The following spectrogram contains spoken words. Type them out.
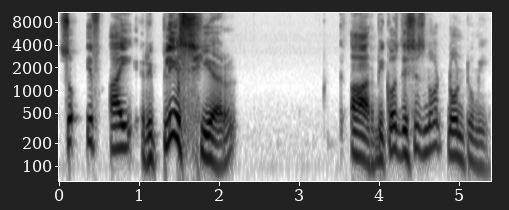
So, if I replace here r because this is not known to me,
